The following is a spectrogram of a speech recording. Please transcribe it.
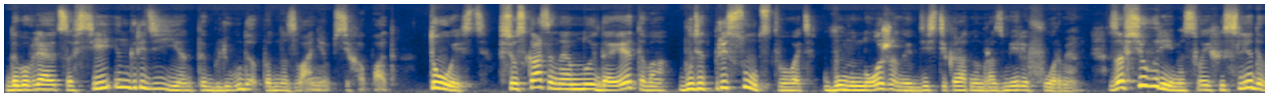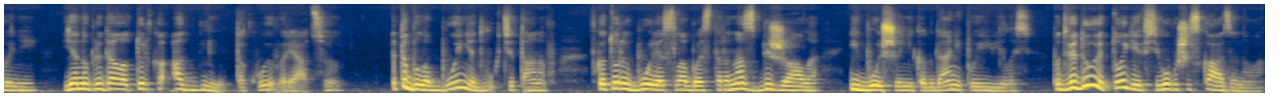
добавляются все ингредиенты блюда под названием психопат. То есть все сказанное мной до этого будет присутствовать в умноженной в десятикратном размере форме. За все время своих исследований я наблюдала только одну такую вариацию. Это была бойня двух титанов, в которой более слабая сторона сбежала и больше никогда не появилась. Подведу итоги всего вышесказанного.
